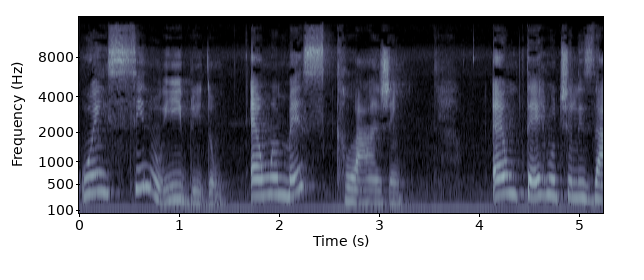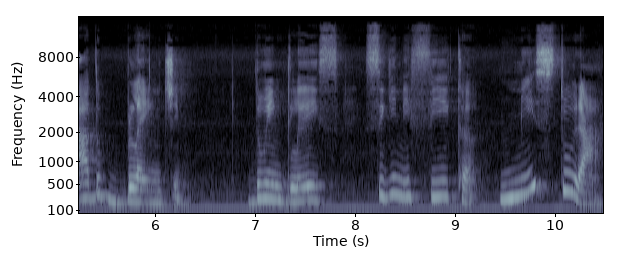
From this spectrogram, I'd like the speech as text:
O ensino híbrido é uma mesclagem. É um termo utilizado blend. Do inglês significa misturar.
